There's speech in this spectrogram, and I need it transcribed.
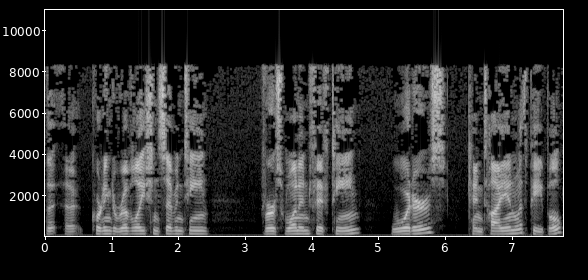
the, uh, according to Revelation 17 verse 1 and 15, waters can tie in with people.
